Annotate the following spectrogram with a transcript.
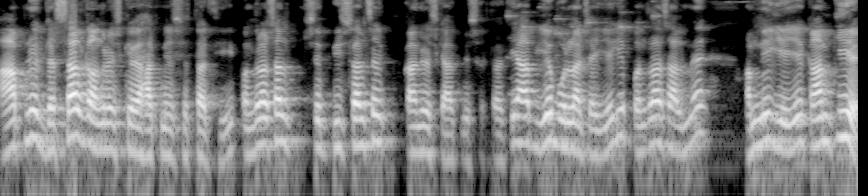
आपने दस साल कांग्रेस के हाथ में सत्ता थी, पंद्रह साल से बीस साल से कांग्रेस के हाथ में सत्ता थी। आप ये बोलना चाहिए कि पंद्रह साल में हमने ये ये काम किए।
